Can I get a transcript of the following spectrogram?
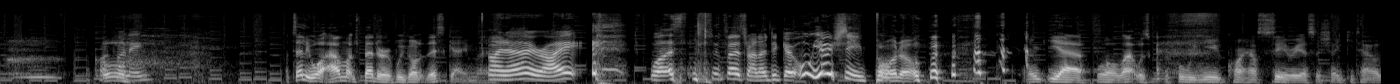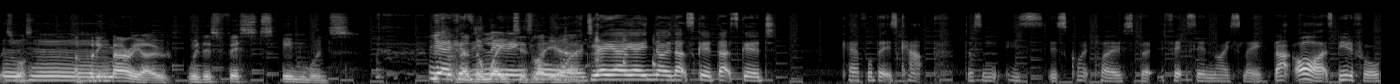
Quite Oh. funny. I tell you what, how much better have we got at this game though? I know, right? well, the first round I did go, oh, Yoshi! Bono. Um, yeah, well, that was before we knew quite how serious a shaky tower this was. I'm putting Mario with his fists inwards. yeah, because the he's weight leaning is like, yeah. yeah, yeah, yeah. No, that's good. That's good. Careful that his cap doesn't. He's. It's quite close, but it fits in nicely. That. Oh, that's beautiful.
